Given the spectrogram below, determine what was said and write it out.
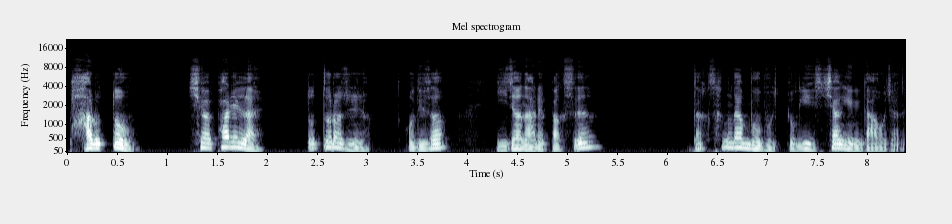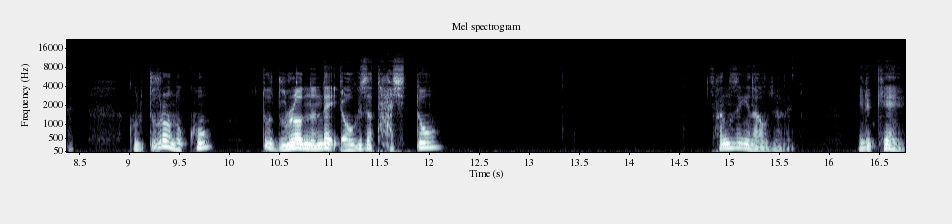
바로 또 10월 8일 날 또 뚫어주죠. 어디서? 이전 아랫 박스 딱 상단 부분 여기 시작이 나오잖아요. 그걸 뚫어놓고 또 눌렀는데 여기서 다시 또 상승이 나오잖아요. 이렇게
